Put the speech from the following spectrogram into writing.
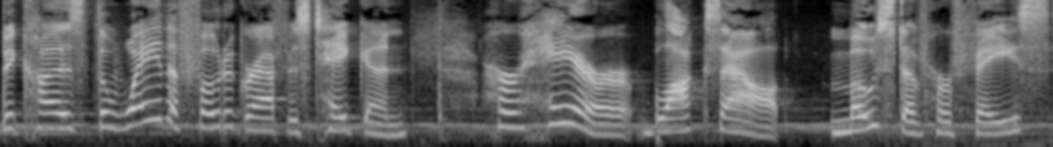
because the way the photograph is taken, her hair blocks out most of her face,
